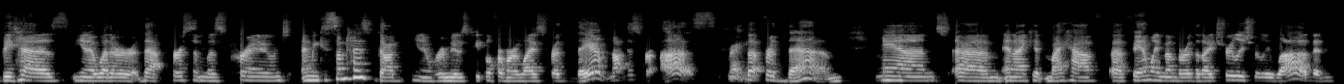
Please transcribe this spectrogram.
Because you know whether that person was pruned i mean because sometimes god you know removes people from our lives for them not just for us right. but for them mm-hmm. and um and i could i have a family member that i truly truly love and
